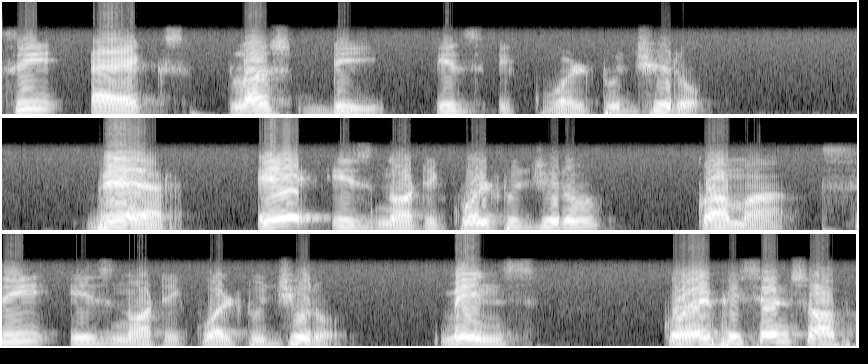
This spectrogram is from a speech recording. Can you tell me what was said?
cx plus d is equal to 0 where a is not equal to 0 comma c is not equal to 0 means coefficients of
